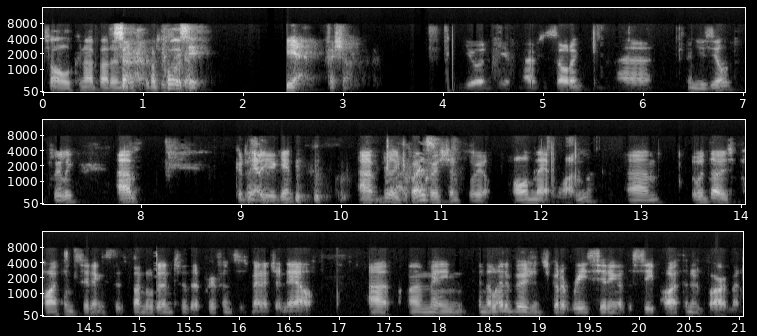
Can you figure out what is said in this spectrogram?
So can I butt in? So I'll pause it. Yeah, for sure. Ewan here from Harris Consulting uh, in New Zealand, clearly. Um, good to yeah. see you again. Uh, really quick question for you on that one. Um, with those Python settings that's bundled into the preferences manager now, uh, I mean, in the later versions, you've got a resetting of the C Python environment.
